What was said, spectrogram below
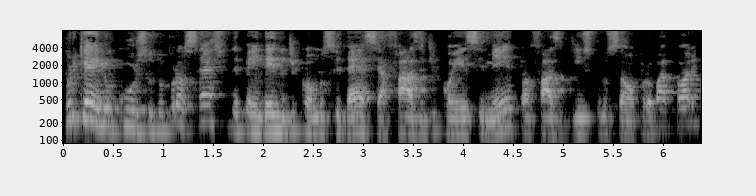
Porque aí no curso do processo, dependendo de como se desse a fase de conhecimento, a fase de instrução probatória,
